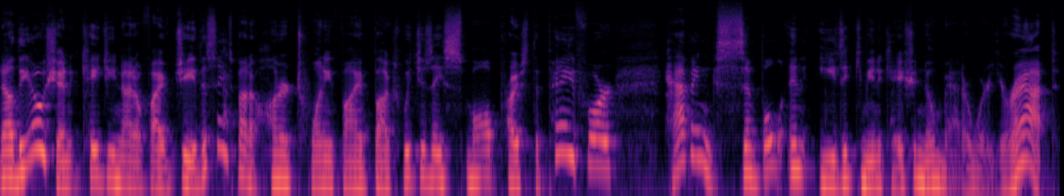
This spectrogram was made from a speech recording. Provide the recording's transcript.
Now the Wouxun KG905G, this thing's about 125 bucks, which is a small price to pay for having simple and easy communication no matter where you're at.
